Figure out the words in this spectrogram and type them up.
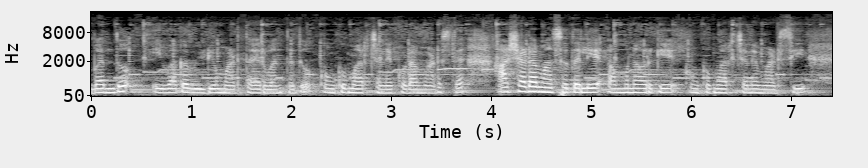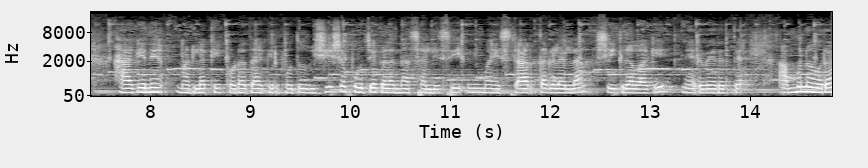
ಬಂದು ಇವಾಗ ವಿಡಿಯೋ ಮಾಡ್ತಾ ಇರುವಂಥದ್ದು ಕುಂಕುಮಾರ್ಚನೆ ಕೂಡ ಮಾಡಿಸ್ದೆ. ಆಷಾಢ ಮಾಸದಲ್ಲಿ ಅಮ್ಮನವ್ರಿಗೆ ಕುಂಕುಮಾರ್ಚನೆ ಮಾಡಿಸಿ ಹಾಗೆಯೇ ಮಡ್ಲಕ್ಕೆ ಕೊಡೋದಾಗಿರ್ಬೋದು, ವಿಶೇಷ ಪೂಜೆಗಳನ್ನು ಸಲ್ಲಿಸಿ ನಿಮ್ಮ ಇಷ್ಟಾರ್ಥಗಳೆಲ್ಲ ಶೀಘ್ರವಾಗಿ ನೆರವೇರುತ್ತೆ. ಅಮ್ಮನವರ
